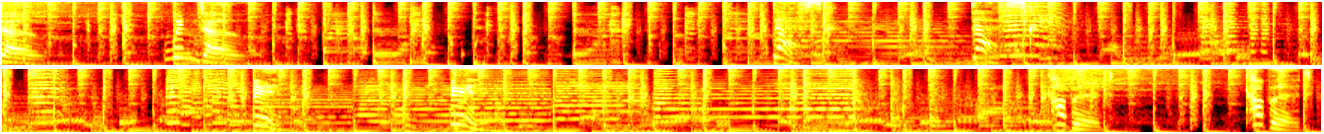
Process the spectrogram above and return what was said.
Window, window. Desk, desk. Bin, bin. Cupboard, cupboard.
